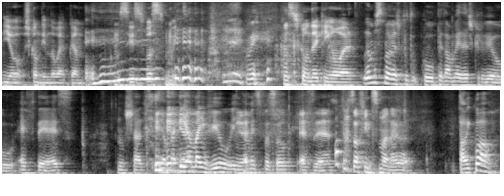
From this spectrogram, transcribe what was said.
E eu escondi-me da webcam. Como se isso fosse muito. Como se esconder quem eu era. Lembras-te de uma vez que, o- que o Pedro Almeida escreveu FDS num chat e a mãe, e a mãe viu e Yeah. também se passou? FDS. Só fim de semana agora. Tal e qual.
